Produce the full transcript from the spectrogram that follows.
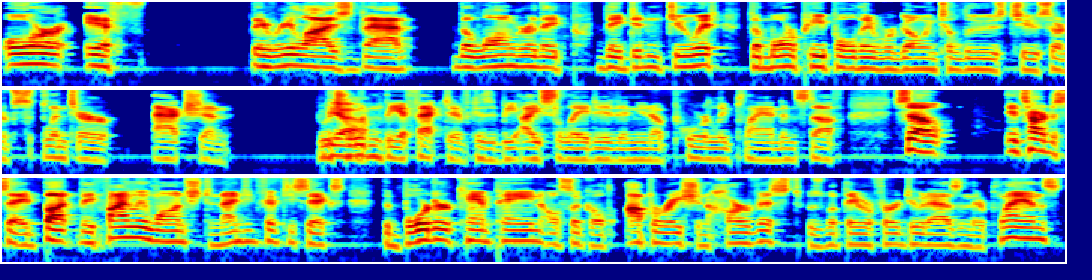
or if they realized that the longer they they didn't do it the more people they were going to lose to sort of splinter action which Yeah. wouldn't be effective because it'd be isolated and you know poorly planned and stuff. So it's hard to say but they finally launched in 1956 the border campaign also called operation harvest was what they referred to it as in their plans.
